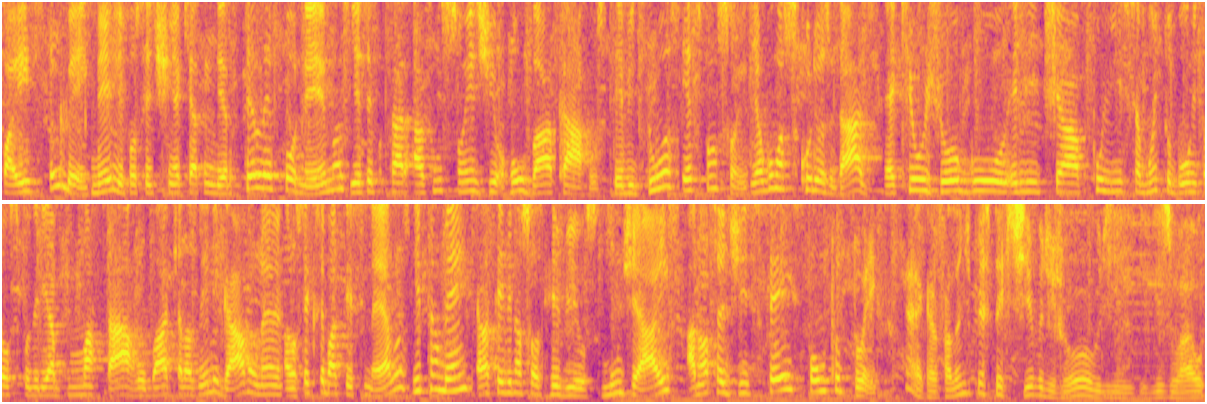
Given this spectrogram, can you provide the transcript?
países também. Nele você tinha que atender telefonemas e executar as missões de roubar carros. Teve duas expansões. E algumas curiosidades é que o jogo ele tinha polícia muito boa, então você poderia matar, roubar, que elas nem ligavam, né? A não ser que você batesse nelas. E também ela teve nas suas reviews mundiais a nota de 6.2. É, cara, falando de perspectiva de jogo, de visual,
